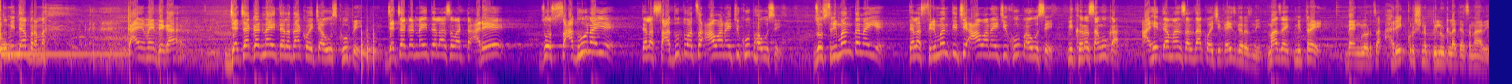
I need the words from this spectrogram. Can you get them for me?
तुम्ही त्या भ्रमा काय आहे माहिती आहे का? ज्याच्याकडं नाही त्याला दाखवायची आऊस खूप आहे. ज्याच्याकडं नाही त्याला असं वाटतं अरे जो साधू नाहीये त्याला साधुत्वाचं आव आणायची खूप हौस आहे. जो श्रीमंत नाहीये त्याला श्रीमंतीची आव आणायची खूप हौस आहे. मी खरं सांगू का? आहे त्या माणसाला दाखवायची काहीच गरज नाही. माझा एक मित्र आहे बँगलोरचा हरिकृष्ण पिलुटला त्याचं नाव आहे.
